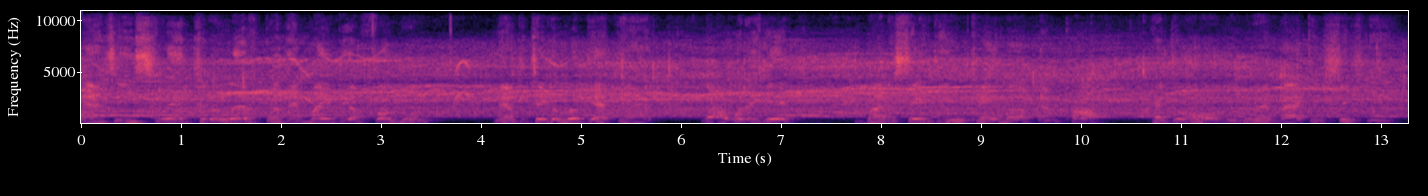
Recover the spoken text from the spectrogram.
as he slid to the left, but there might be a fumble. We have to take a look at that. Wow, what a hit by the safety who came up and popped Hector Hall. We'll be right back in 60.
